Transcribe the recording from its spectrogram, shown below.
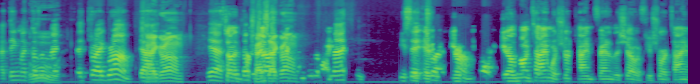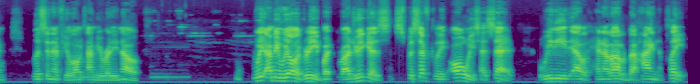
I think my cousin said try Grom. Try Grom. Yeah. So, so try Cy Grom. He said, if, you're, you're, a long time or short time fan of the show. If you're short time, listen. If you're a long time, you already know. We, I mean, we all agree, but Rodriguez specifically always has said we need El General behind the plate.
